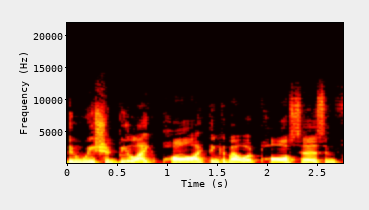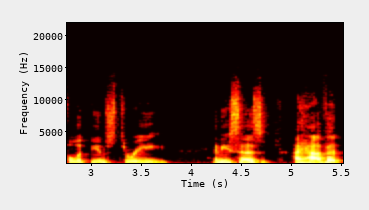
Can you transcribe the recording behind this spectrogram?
then we should be like Paul. I think about what Paul says in Philippians 3. And he says, I haven't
